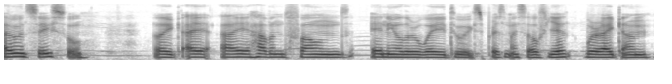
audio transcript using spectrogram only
I would say so. Like I I haven't found any other way to express myself yet where I can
